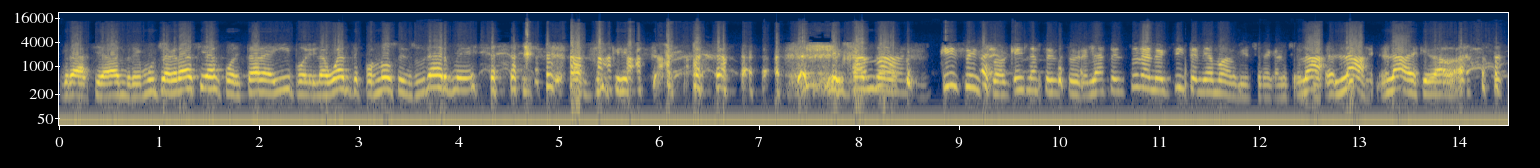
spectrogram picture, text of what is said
Gracias, André. Muchas gracias por estar ahí, por el aguante, por no censurarme. Así que... Jamás. ¿Qué es eso? ¿Qué es la censura? La censura no existe, mi amor, dice la canción. La, la, la es que daba.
